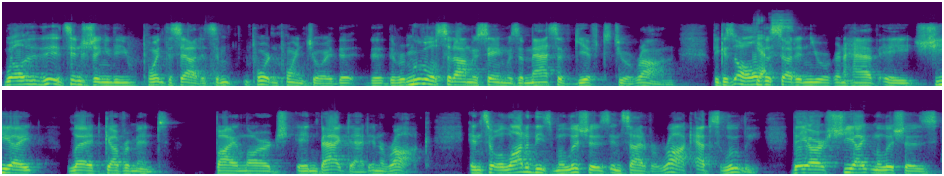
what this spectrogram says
Well, it's interesting that you point this out. It's an important point, Joy. The, the, the removal of Saddam Hussein was a massive gift to Iran because all yes. of a sudden you were going to have a Shiite led government by and large in Baghdad, in Iraq. And so a lot of these militias inside of Iraq, absolutely, they are Shiite militias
